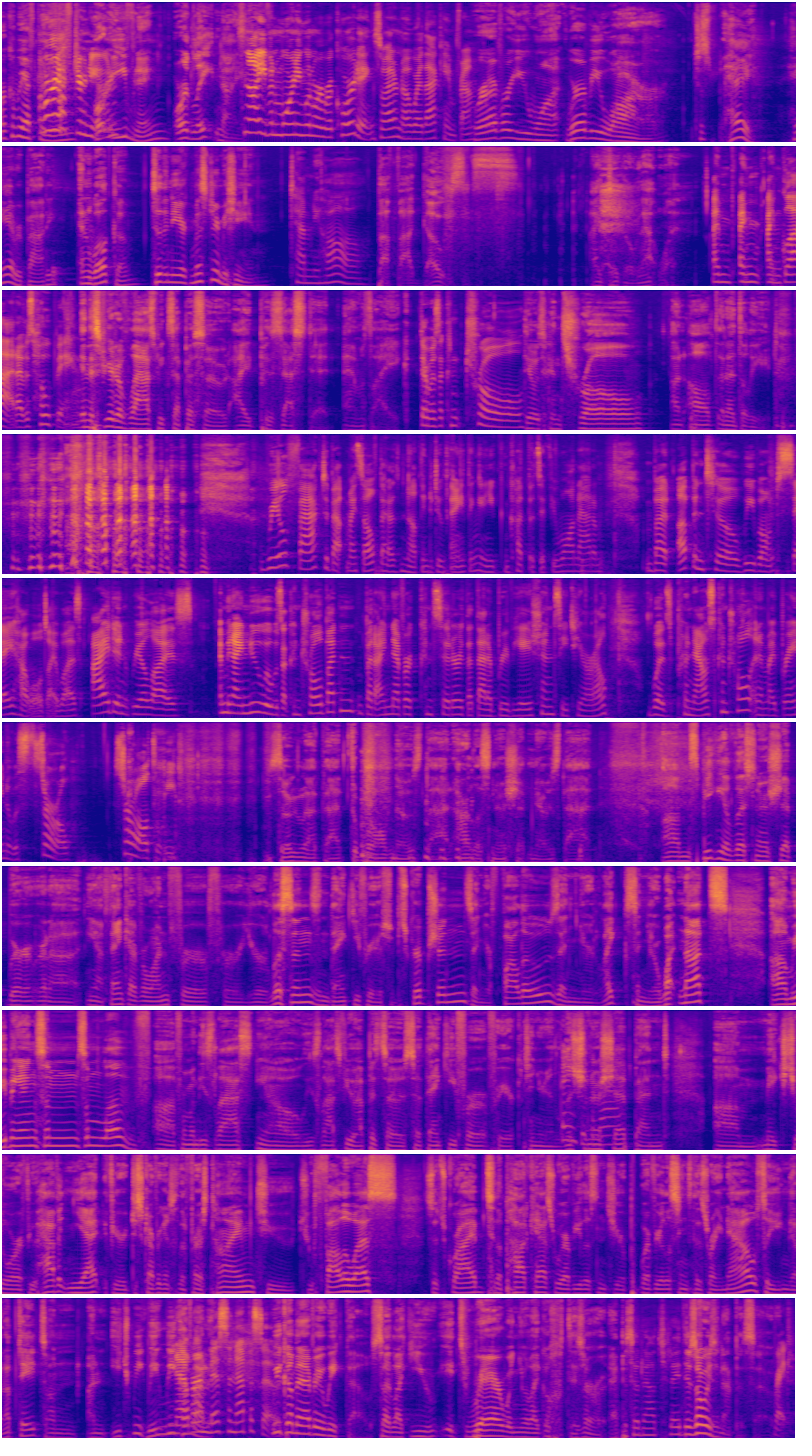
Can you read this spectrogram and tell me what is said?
Or, or it could be afternoon. afternoon. Or evening. Or late night. It's not even morning when we're recording, so I don't know where that came from. Wherever you want, wherever you are, just hey, hey, everybody, and welcome to the New York Mystery Machine. Tammany Hall. Buffa Ghosts. I took over that one. I'm I'm I'm glad. I was hoping In the spirit of last week's episode, I possessed it and was like, there was a control. there was a control, an alt, and a delete. Real fact about myself that has nothing to do with anything, and you can cut this if you want, Adam. But up until we won't say how old I was, I didn't realize. I mean, I knew it was a control button, but I never considered that that abbreviation CTRL was pronounced control, and in my brain it was Searle. Alt So glad that the world knows that our listenership knows that. Um, speaking of listenership, we're, gonna you know thank everyone for for your listens and thank you for your subscriptions and your follows and your likes and your whatnots. Um, we've been getting some some love uh, from these last you know these last few episodes, so thank you for for your continuing Thank you listenership and. Um, make sure if you haven't yet, if you're discovering us for the first time, to to follow us, subscribe to the podcast wherever you listen to your wherever you're listening to this right now, so you can get updates on on each week. We, we come Never out, miss an episode. We come in every week though, so like you, it's rare when you're like, oh, there's our episode out today. There's always an episode, Right.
